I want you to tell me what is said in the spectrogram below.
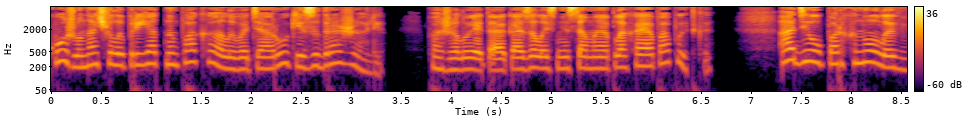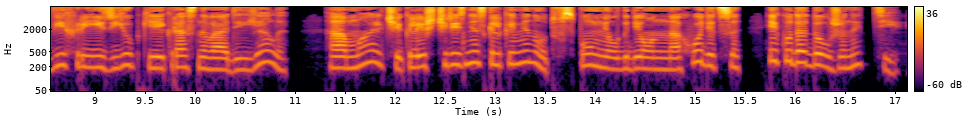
кожу начало приятно покалывать, а руки задрожали. Пожалуй, это оказалась не самая плохая попытка. Ади упорхнула в вихре из юбки и красного одеяла, а мальчик лишь через несколько минут вспомнил, где он находится и куда должен идти.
